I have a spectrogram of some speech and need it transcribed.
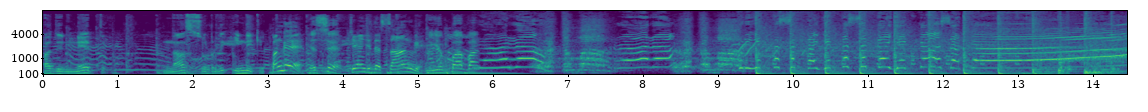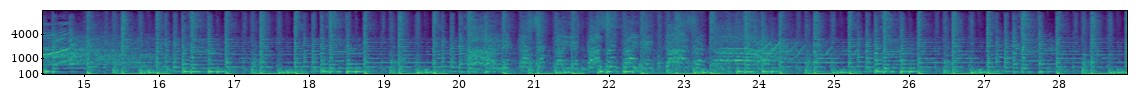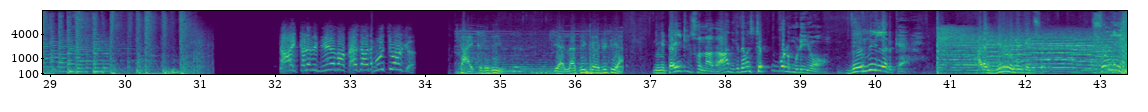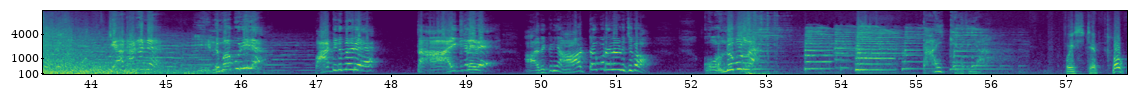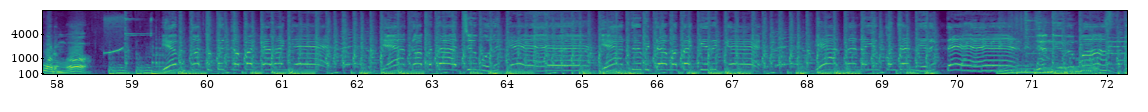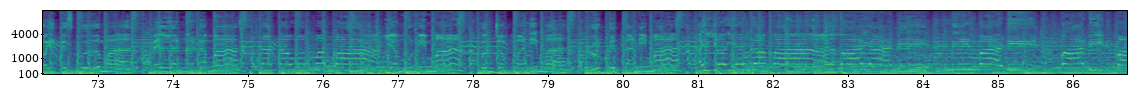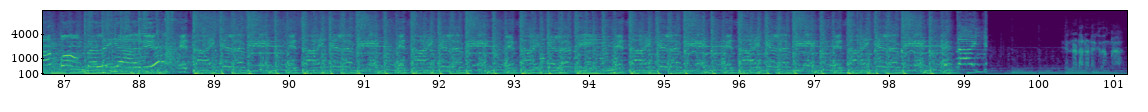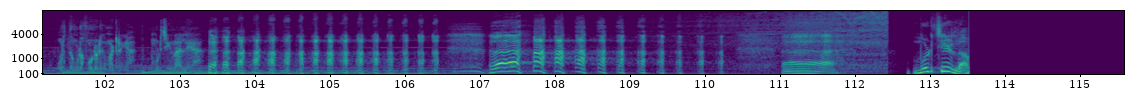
அது நேத்து. நான் சொல்றது இன்னைக்கு. பங்கு. எஸ் சேஞ்ச் த சாங் எல்லாத்தையும் கேட்டுட்டியா? நீங்க டைட்டில் சொன்னாதான் அதுக்கு தவிர ஸ்டெப் போட முடியும். வெறியில இருக்கேன். அட இரு என்ன கேட்டு சொல்லு. சொல்லி என்னமா புரியல. பாட்டுக்கு பேரு தாய் கிழவே. அதுக்கு நீ ஆட்டோ போடலன்னு வச்சுக்கோ கொண்டு போடுவேன் தாய் கிழவியா? போய் ஸ்டெப்ப போடுங்கோ. ஏன் காத்துட்டு கப்ப கலங்க ஏன் காப்பத்தாச்சு முழுக்க ஏத்து விட்ட மொத்தக்கு இருக்க ஏன் கொஞ்சம் நிறுத்த என் இருமா வைத்திஸ் குருமா மெல்ல நடமா. நான் என் முனிமா கொஞ்சம் பனிமா ரூட்டு தனிமா. ஐயோ ஏண்டாமா வாயாடி மீன் பாடி பாப்போம் விளையாடு. தாய் ஒருத்தன் கூட போன் எடுக்க மாட்டீங்க முடிச்சிங்களா இல்லையா? முடிச்சிடலாம்.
